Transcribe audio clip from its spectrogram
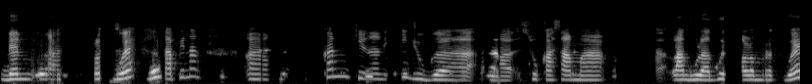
dan menurut gue tapi nan ah, kan Kinan ini juga ah, suka sama lagu-lagu kalau menurut gue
